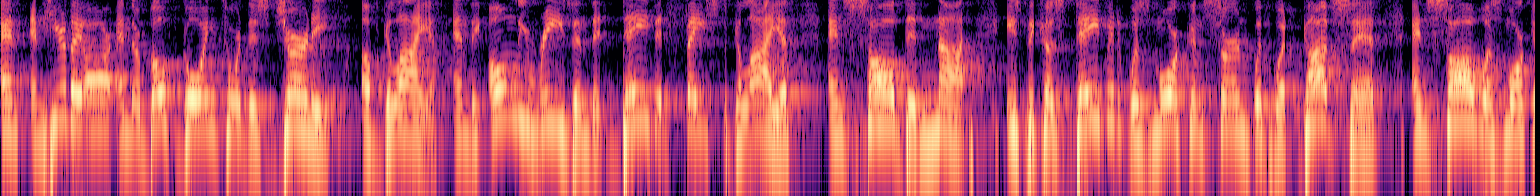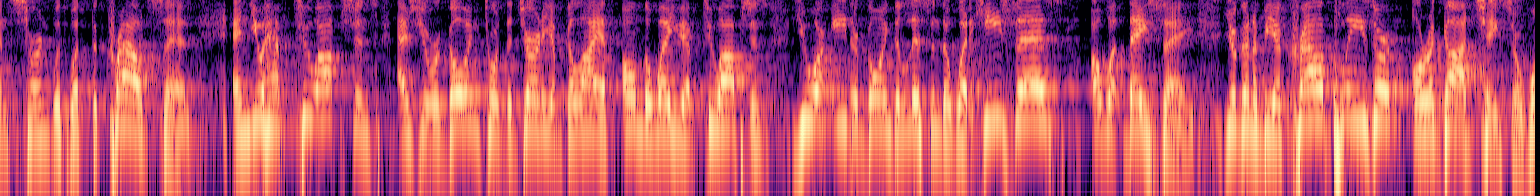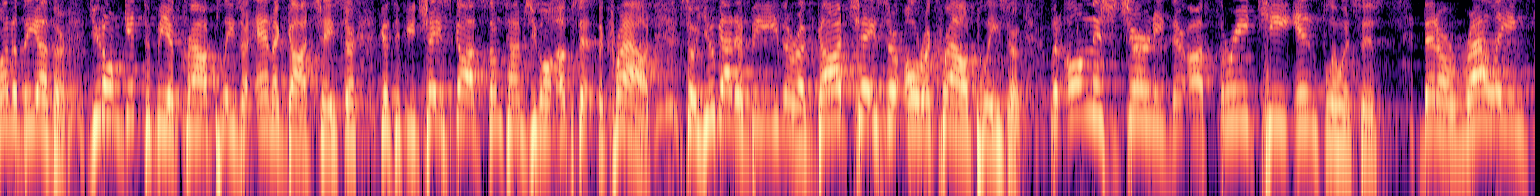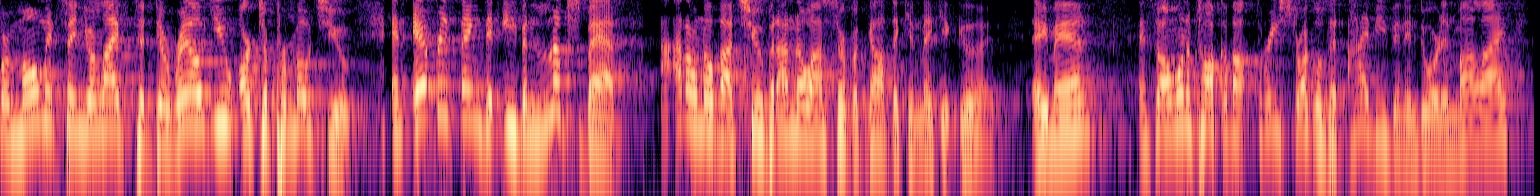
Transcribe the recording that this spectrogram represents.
And, and here they are, and they're both going toward this journey of Goliath. And the only reason that David faced Goliath and Saul did not is because David was more concerned with what God said, and Saul was more concerned with what the crowd said. And you have two options as you are going toward the journey of Goliath. On the way, you have two options. You are either going to listen to what he says or what they say. You're going to be a crowd pleaser or a God chaser, one or the other. You don't get to be a crowd pleaser and a God chaser because if you chase God, sometimes you're going to upset the crowd. So you got to be either a God chaser or a crowd pleaser. But on this journey, there are three key influences that are rallying for moments in your life to derail you or to promote you. And everything that even looks bad, I don't know about you, but I know I serve a God that can make it good. Amen. And so I want to talk about three struggles that I've even endured in my life.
